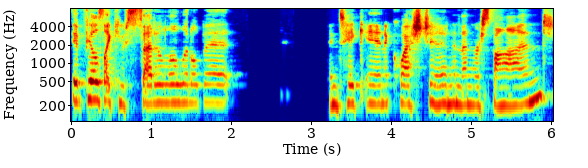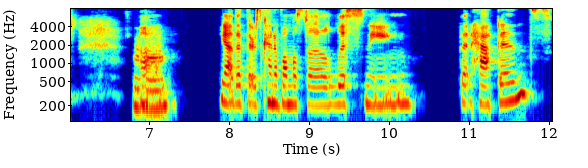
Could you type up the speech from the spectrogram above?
it feels like you settle a little bit and take in a question and then respond. Mm-hmm. Um, yeah, that there's kind of almost a listening that happens.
